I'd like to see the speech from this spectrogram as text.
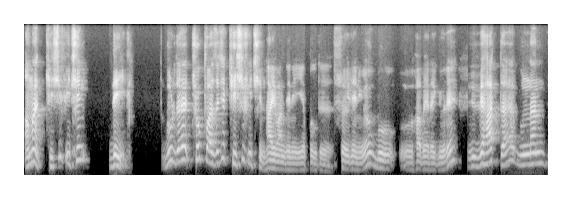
Ama keşif için değil. Burada çok fazlaca keşif için hayvan deneyi yapıldığı söyleniyor bu e, habere göre. Ve hatta bundan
